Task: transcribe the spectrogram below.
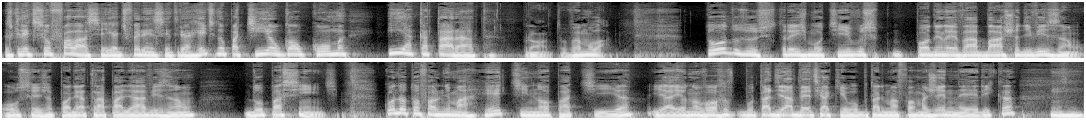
Mas queria que o senhor falasse aí a diferença entre a retinopatia, o glaucoma e a catarata. Pronto, vamos lá. Todos os três motivos podem levar a baixa de visão, ou seja, podem atrapalhar a visão do paciente. Quando eu estou falando de uma retinopatia, e aí eu não vou botar diabética aqui, eu vou botar de uma forma genérica. Uhum.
